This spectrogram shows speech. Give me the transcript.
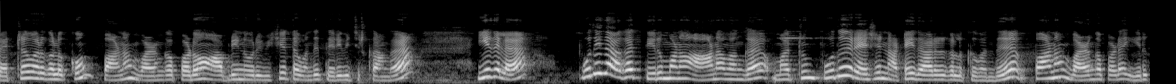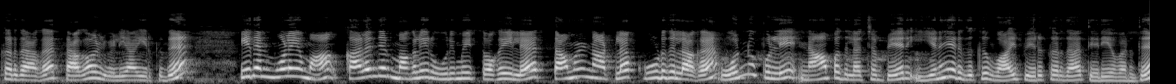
பெற்றவர்களுக்கும் பணம் வழங்கப்படும் அப்படின்னு ஒரு விஷயத்தை வந்து தெரிவிச்சிருக்காங்க. இதில் புதிதாக திருமணம் ஆனவங்க மற்றும் புது ரேஷன் அட்டைதாரர்களுக்கு வந்து பணம் வழங்கப்பட இருக்கிறதாக தகவல் வெளியாகிருக்குது இதன் மூலயமா கலைஞர் மகளிர் உரிமை தொகையில் தமிழ்நாட்டில் கூடுதலாக ஒன்று புள்ளி நாற்பது லட்சம் பேர் இணையறதுக்கு வாய்ப்பு இருக்கிறதா தெரிய வருது.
